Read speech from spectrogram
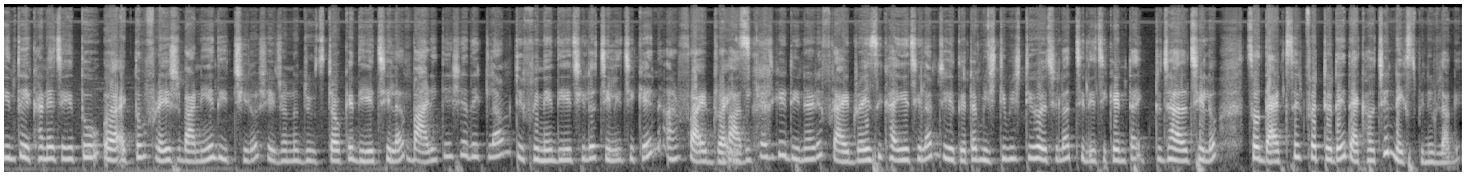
কিন্তু এখানে যেহেতু একদম ফ্রেশ বানিয়ে দিচ্ছিল, সেই জন্য জুসটা ওকে দিয়েছিলাম। বাড়িতে এসে দেখলাম টিফিনে দিয়েছিল চিলি চিকেন আর ফ্রাইড রাইস বাবিকে আজকে ডিনারে ফ্রাইড রাইসই খাইয়েছিলাম, যেহেতু এটা মিষ্টি মিষ্টি হয়েছিল আর চিলি চিকেনটা একটু ঝাল ছিল। So that's it for today দেখা হচ্ছে নেক্সট মিনি ব্লগে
